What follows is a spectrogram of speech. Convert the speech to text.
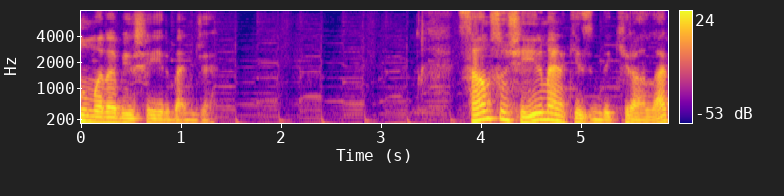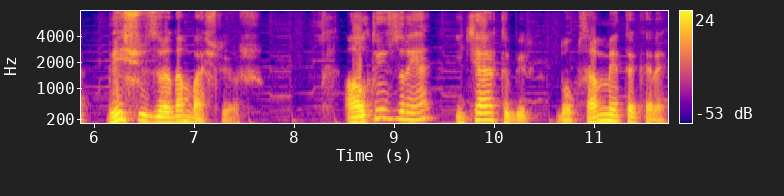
numara bir şehir bence. Samsun şehir merkezinde kiralar 500 liradan başlıyor. 600 liraya 2 artı 1 90 metrekare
